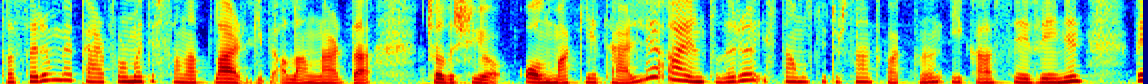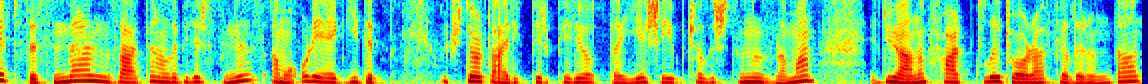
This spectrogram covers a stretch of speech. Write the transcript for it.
tasarım ve performatif sanatlar gibi alanlarda çalışıyor olmak yeterli. Ayrıntıları İstanbul Kültür Sanat Vakfı'nın İKSV'nin web sitesinden zaten alabilirsiniz. Ama oraya gidip 3-4 aylık bir periyotta yaşayıp çalıştığınız zaman e, dünyanın farklı coğrafyalarından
